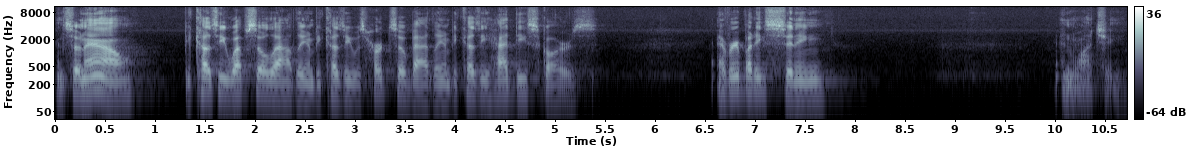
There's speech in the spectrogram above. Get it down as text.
And so now, because he wept so loudly and because he was hurt so badly and because he had these scars, everybody's sitting and watching.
